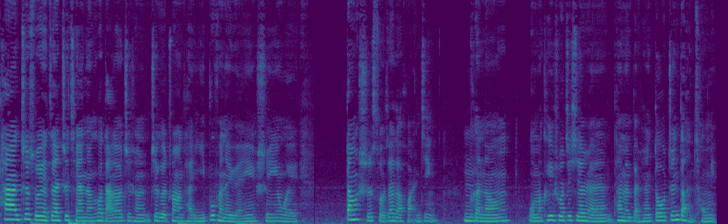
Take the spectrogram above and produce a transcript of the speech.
他之所以在之前能够达到这层这个状态，一部分的原因是因为当时所在的环境，可能我们可以说这些人他们本身都真的很聪明，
